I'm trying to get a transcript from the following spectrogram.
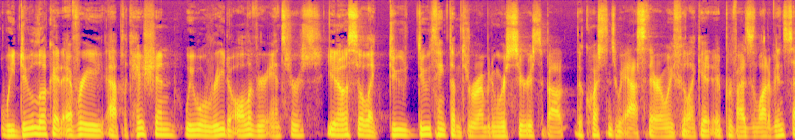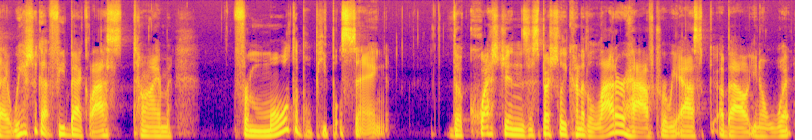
we do look at every application. We will read all of your answers, you know, so like do do think them through. I mean, we're serious about the questions we ask there and we feel like it, it provides a lot of insight. We actually got feedback last time from multiple people saying the questions, especially kind of the latter half where we ask about, you know, what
